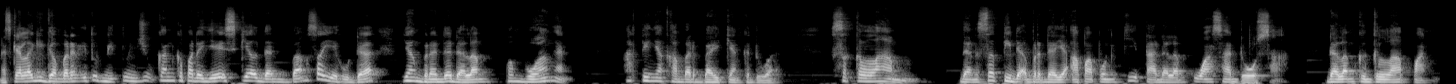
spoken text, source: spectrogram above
Nah, sekali lagi gambaran itu ditunjukkan kepada Yeskiel dan bangsa Yehuda yang berada dalam pembuangan. Artinya kabar baik yang kedua. Sekelam dan setidak berdaya apa pun kita dalam kuasa dosa, dalam kegelapan,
